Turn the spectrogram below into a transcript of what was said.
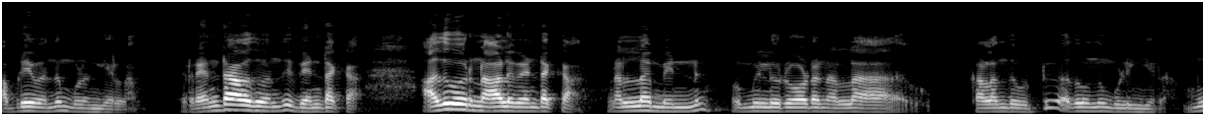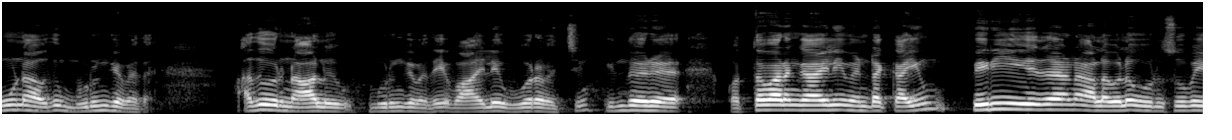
அப்படியே வந்து முழுங்கிடலாம். ரெண்டாவது வந்து வெண்டைக்காய். அது ஒரு நாலு வெண்டைக்காய். நல்லா மென்று உமிழ்நீரோட நல்லா கலந்து விட்டு அது வந்து முழுங்கிடலாம். மூணாவது முருங்கை விதை. அது ஒரு நாலு முருங்கை விதையை வாயிலே ஊற வச்சு இந்த கொத்தவரங்காயிலையும் வெண்டைக்காயும் பெரியதான அளவில் ஒரு சுவை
